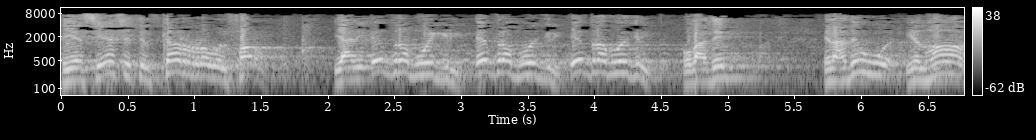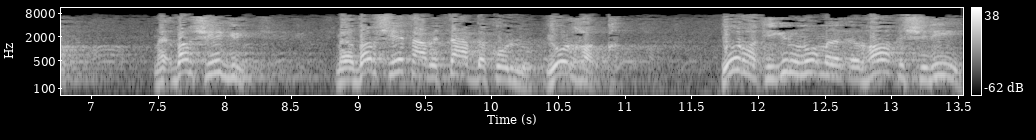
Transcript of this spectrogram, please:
هي سياسة الكر والفر يعني اضرب واجري اضرب واجري اضرب واجري. وبعدين العدو ينهار. ما يقدرش يجري. ما يقدرش يتعب التعب ده كله. يرهق. يرهق يجي له نوع من الإرهاق الشديد.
